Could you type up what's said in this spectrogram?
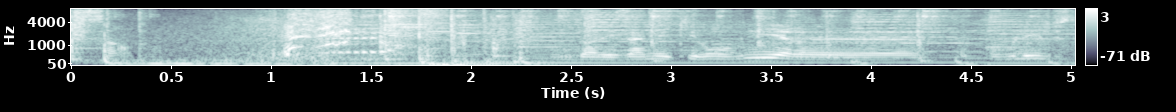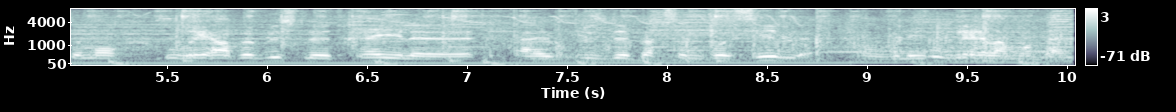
c'est simple. Dans les années qui vont venir, euh, on voulait justement ouvrir un peu plus le trail euh, à le plus de personnes possible. On voulait ouvrir la montagne.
